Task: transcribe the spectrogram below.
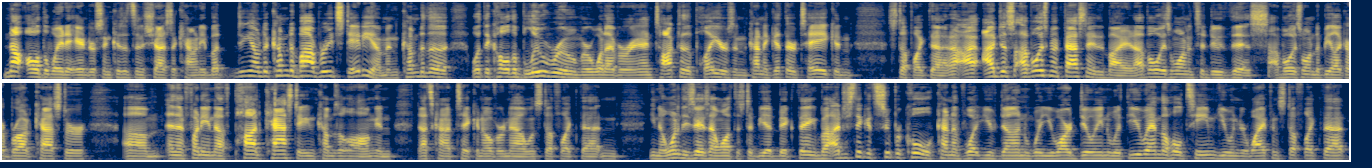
not all the way to Anderson because it's in Shasta County, but you know, to come to Bob Reed Stadium and come to the what they call the Blue Room or whatever, and talk to the players and kind of get their take and stuff like that. I, I just I've always been fascinated by it. I've always wanted to do this. I've always wanted to be like a broadcaster. Um, and then, funny enough, podcasting comes along, and that's kind of taken over now and stuff like that. And you know, one of these days, I want this to be a big thing. But I just think it's super cool, kind of what you've done, what you are doing with you and the whole team, you and your wife and stuff like that.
